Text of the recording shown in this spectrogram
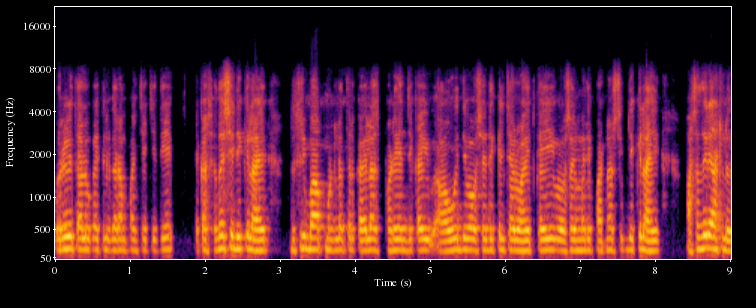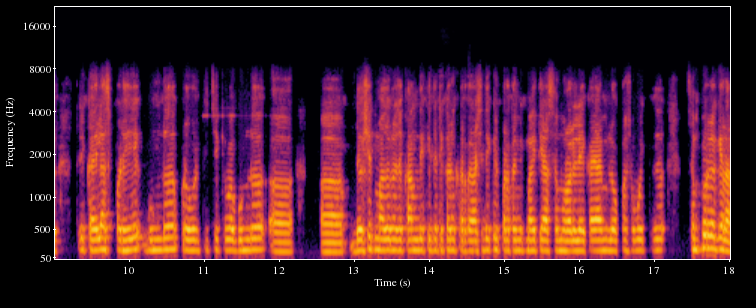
परळी तालुक्यातील ग्रामपंचायतचे ते एका सदस्य देखील आहेत. दुसरी बाब म्हटलं तर कैलास फडे यांचे काही अवैध व्यवसाय देखील चालू आहेत. काही व्यवसायांमध्ये पार्टनरशिप देखील आहे. असं जरी असलं तरी कैलास फडे हे गुंड प्रवृत्तीचे किंवा गुंड अ, दहशत माजवण्याचं काम देखील त्या ठिकाणी करतात. अशी देखील प्राथमिक माहिती आज समोर आलेली आहे. काय आम्ही लोकांसोबत संपर्क केला?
